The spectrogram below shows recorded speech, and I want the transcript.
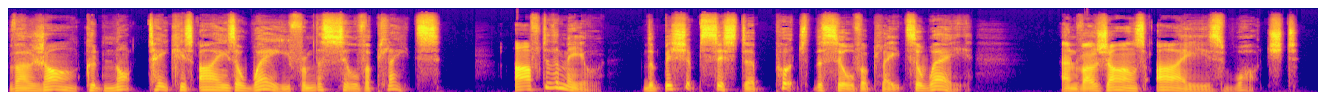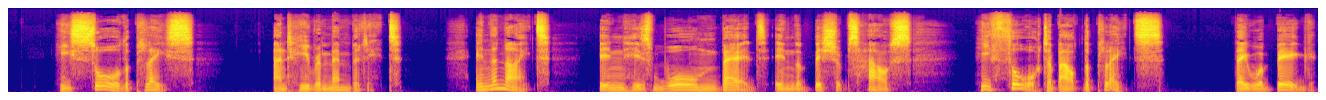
Valjean could not take his eyes away from the silver plates. After the meal, the bishop's sister put the silver plates away, and Valjean's eyes watched. He saw the place, and he remembered it. In the night, in his warm bed in the bishop's house, he thought about the plates. They were big,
